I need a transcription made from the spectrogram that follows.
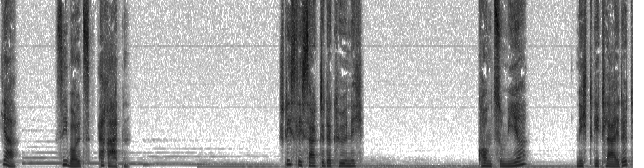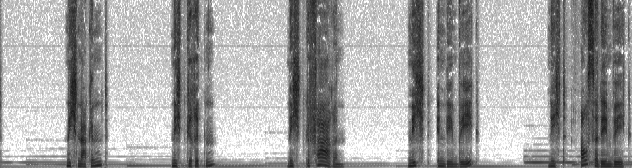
ja, sie wollt's erraten. Schließlich sagte der König, Komm zu mir, nicht gekleidet, nicht nackend, nicht geritten, nicht gefahren, nicht in dem Weg, nicht außer dem Weg.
